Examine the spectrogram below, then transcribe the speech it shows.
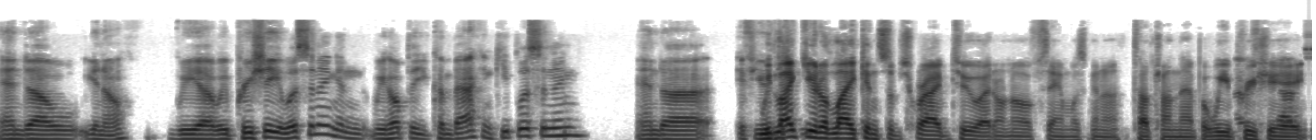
And uh you know, we uh, we appreciate you listening and we hope that you come back and keep listening and uh, if you we'd like you to like and subscribe too. I don't know if Sam was going to touch on that, but we appreciate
